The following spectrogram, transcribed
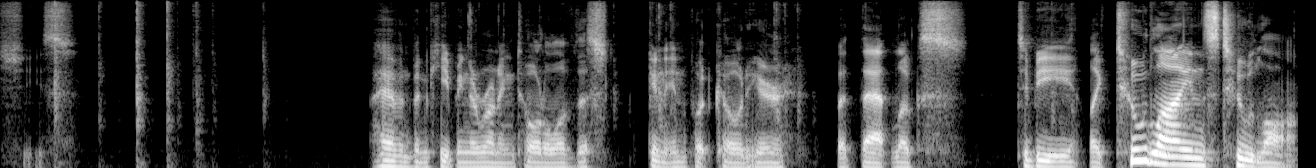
Jeez. I haven't been keeping a running total of this input code here, but that looks to be like two lines too long.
